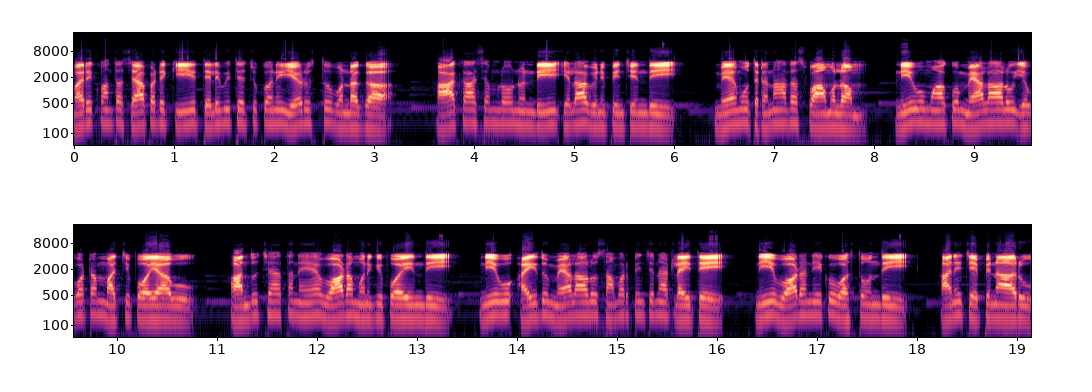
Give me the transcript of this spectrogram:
మరికొంతసేపటికి తెలివి తెచ్చుకొని ఏడుస్తూ ఉండగా ఆకాశంలో నుండి ఇలా వినిపించింది మేము త్రినాథ స్వాములం నీవు మాకు మేళాలు ఇవ్వటం మర్చిపోయావు. అందుచేతనే వాడ మునిగిపోయింది. నీవు ఐదు మేళాలు సమర్పించినట్లయితే నీ ఓడ నీకు వస్తుంది అని చెప్పినారు.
